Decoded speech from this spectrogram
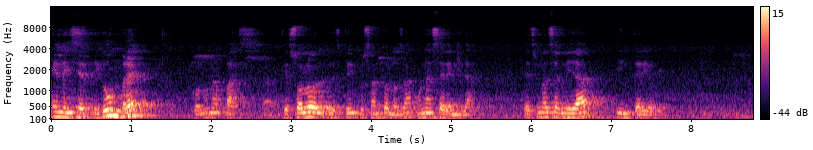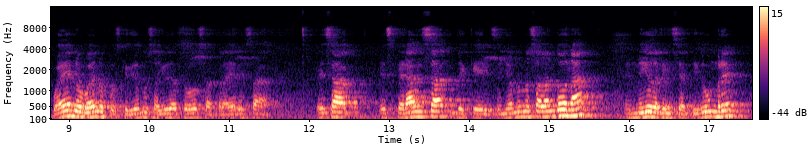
en la incertidumbre con una paz que solo el Espíritu Santo nos da, una serenidad. Es una serenidad interior. Bueno, bueno, pues que Dios nos ayude a todos a traer esa, esa esperanza de que el Señor no nos abandona en medio de la incertidumbre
